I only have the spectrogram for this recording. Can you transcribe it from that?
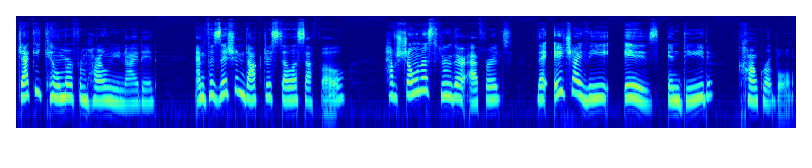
Jackie Kilmer from Harlem United, and physician Dr. Stella Safo have shown us through their efforts that HIV is indeed conquerable,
